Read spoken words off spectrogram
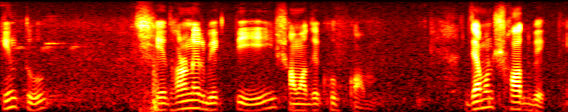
কিন্তু সে ধরনের ব্যক্তি সমাজে খুব কম। যেমন সৎ ব্যক্তি।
